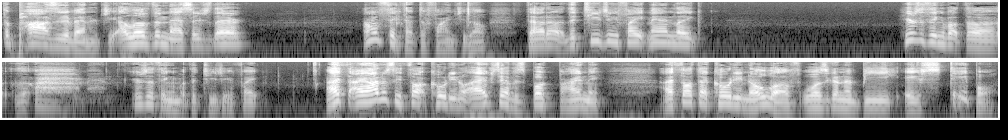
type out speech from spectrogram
the positive energy. I love the message there. I don't think that defines you though. That uh, the TJ fight, man. Like, here's the thing about the, the oh, man. Here's the thing about the TJ fight. I th- I honestly thought Cody. No, I actually have his book behind me. I thought that Cody No Love was gonna be a staple.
